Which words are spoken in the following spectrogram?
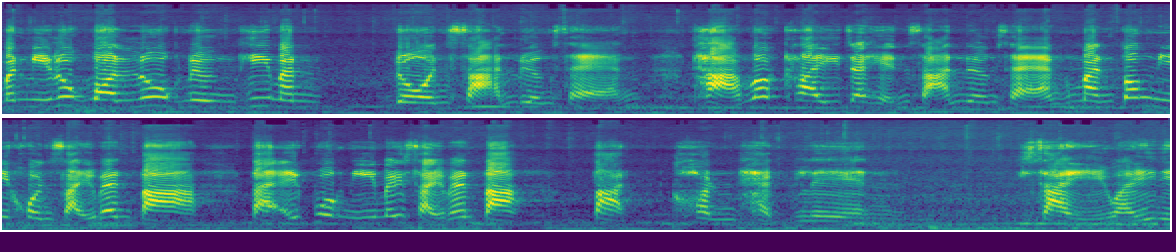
มันมีลูกบอลลูกหนึ่งที่มันโดนสารเรืองแสง ถามว่าใครจะเห็นสารเรืองแสง มันต้องมีคนใส่แว่นตา แต่ไอ้พวกนี้ไม่ใส่แว่นตา ตัดคอนแทคเลนใส่ไว้ใน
